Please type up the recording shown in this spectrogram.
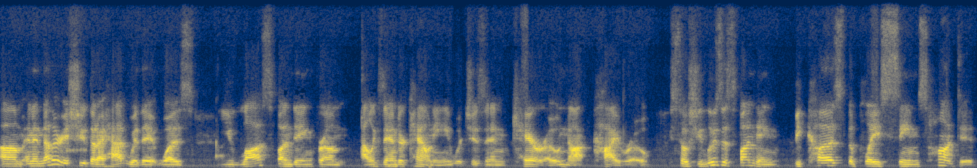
Um, and another issue that I had with it was you lost funding from Alexander County, which is in Cairo, not Cairo. So she loses funding because the place seems haunted.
